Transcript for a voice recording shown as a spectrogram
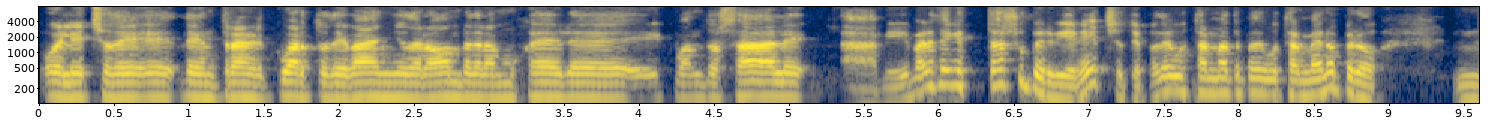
o el hecho de, entrar en el cuarto de baño de los hombres, de las mujeres, cuando sale. A mí me parece que está súper bien hecho. Te puede gustar más, te puede gustar menos, pero mm,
